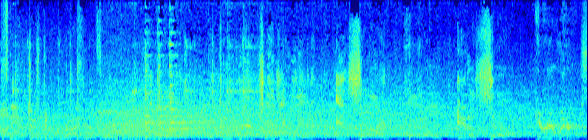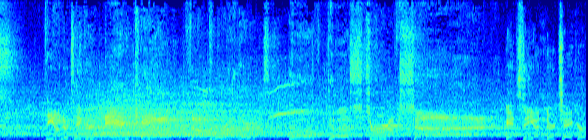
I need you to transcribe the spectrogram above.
body has just been grabbed. Got it. A career-changing win inside Hell in a Cell. Here are your winners, The Undertaker and Kane, the Brothers of Destruction. It's The Undertaker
